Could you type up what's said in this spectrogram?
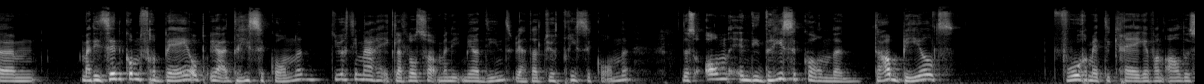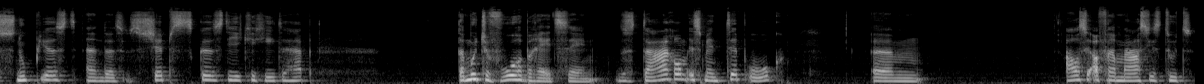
Um, maar die zin komt voorbij op ja, drie seconden. Duurt die maar. Ik laat los wat me niet meer dient. Ja, dat duurt drie seconden. Dus om in die drie seconden dat beeld voor mij te krijgen van al de snoepjes en de chipsjes die ik gegeten heb, dan moet je voorbereid zijn. Dus daarom is mijn tip ook, ehm, als je affirmaties doet,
